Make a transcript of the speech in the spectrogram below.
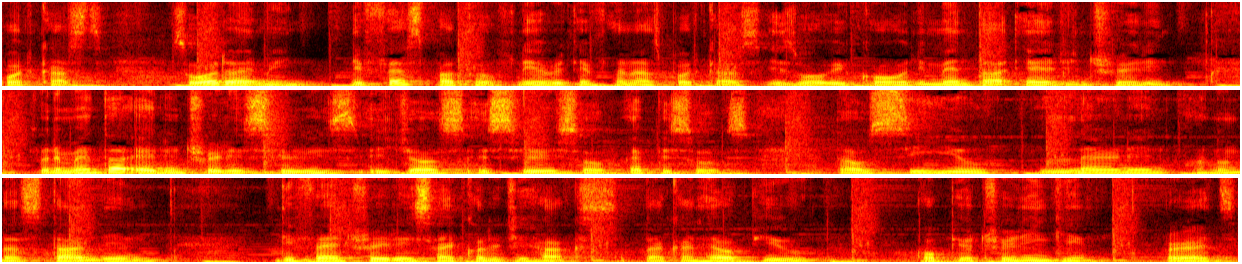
podcast. So, what do I mean? The first part of the Everything Finance podcast is what we call the Mental Edge in Trading. So, the Mental Edge in Trading series is just a series of episodes that will see you learning and understanding different trading psychology hacks that can help you up your trading game. Alright.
